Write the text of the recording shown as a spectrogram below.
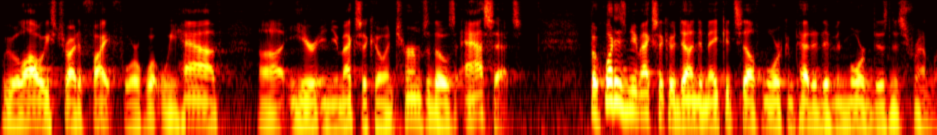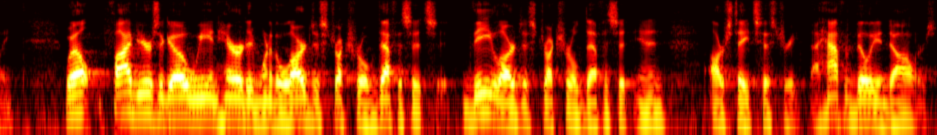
we will always try to fight for what we have uh, here in New Mexico in terms of those assets. But what has New Mexico done to make itself more competitive and more business friendly? Well, five years ago, we inherited one of the largest structural deficits, the largest structural deficit in our state's history, a half a billion dollars,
